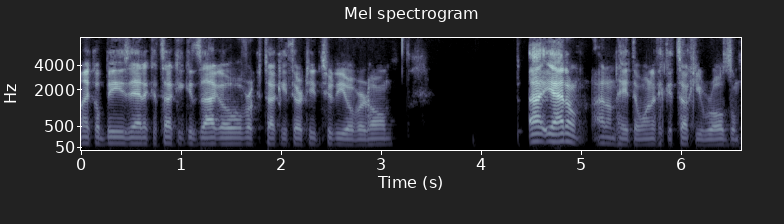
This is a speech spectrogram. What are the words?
Michael B's added Kentucky Gonzaga over. Kentucky 13-2 D over at home. Uh, yeah, I don't I don't hate the one. I think Kentucky rolls them.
